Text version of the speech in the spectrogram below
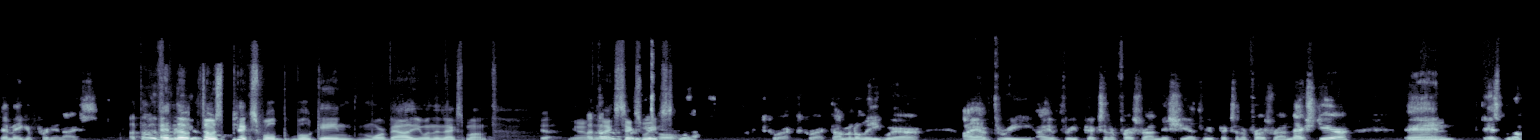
they make it pretty nice. I thought it was and pretty tho- good. those picks will will gain more value in the next month. Yeah. you know, in the next six weeks. call. Correct, correct. I'm in a league where I have three. I have three picks in the first round this year, three picks in the first round next year, and there's been a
